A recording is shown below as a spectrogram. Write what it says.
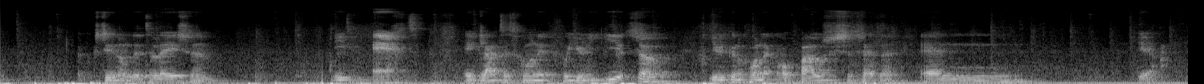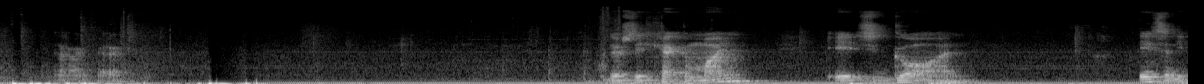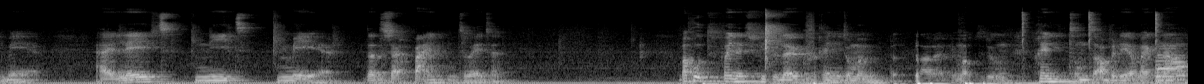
heb ik zin om dit te lezen? Niet echt. Ik laat het gewoon even voor jullie hier zo. Jullie kunnen gewoon lekker op pauze zetten. En ja. En dan ga ik verder. Dus die gekke man is gone. Is er niet meer. Hij leeft niet meer. Dat is echt pijn om te weten. Maar goed, vond je deze video leuk? Vergeet niet om een blauw duimpje omhoog te doen. Vergeet niet om te abonneren op mijn kanaal.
